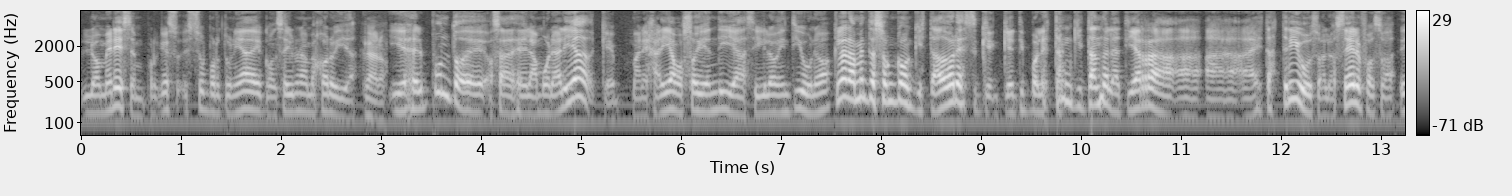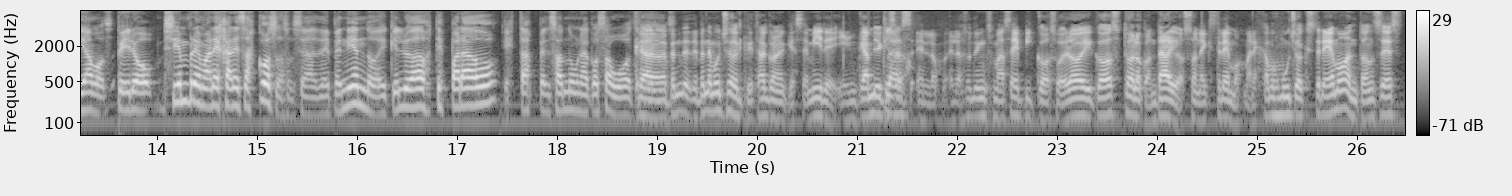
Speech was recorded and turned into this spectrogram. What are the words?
lo merecen, porque es, es su oportunidad de conseguir una mejor vida. Claro. Y desde el punto de, o sea, desde la moralidad que manejaríamos hoy en día, siglo XXI, claramente son conquistadores que, que tipo le están quitando la tierra a, a- a estas tribus, o a los elfos, o a- digamos, pero siempre manejan esas cosas, o sea, dependiendo de qué lado estés parado, estás pensando una cosa u otra. Claro, digamos. depende, depende mucho del cristal con el que se mire. Y en cambio, Claro. quizás en los, en los settings más épicos o heroicos, todo lo contrario, son extremos. Manejamos mucho extremo, entonces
